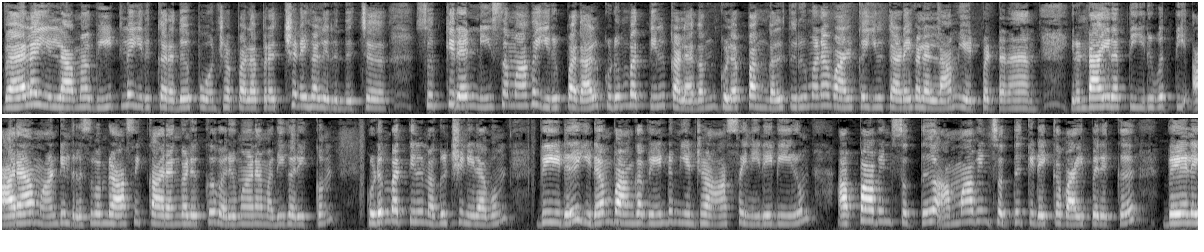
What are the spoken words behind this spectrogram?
வேலை இல்லாம வீட்டில் இருக்கிறது போன்ற பல பிரச்சனைகள் இருந்துச்சு. சுக்கிரன் நீசமாக இருப்பதால் குடும்பத்தில் கலகம் குழப்பங்கள் திருமண வாழ்க்கையில் தடைகள் எல்லாம் ஏற்பட்டன. இரண்டாயிரத்தி இருபத்தி ஆறாம் ஆண்டில் ரிசவம் ராசிக்காரங்களுக்கு வருமானம் அதிகரிக்கும் குடும்பத்தில் மகிழ்ச்சி நிலவும் வீடு இடம் வாங்க வேண்டும் என்ற ஆசை நிறை நிறைவேறும் அப்பாவின் சொத்து அம்மாவின் சொத்து கிடைக்க வாய்ப்பிருக்கு. வேலை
